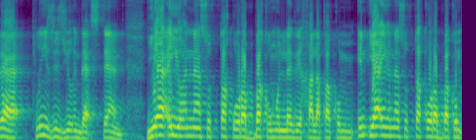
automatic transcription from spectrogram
that pleases you in that stand. يا أيها الناس اتقوا ربكم الذي خلقكم إن يا أيها الناس اتقوا ربكم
